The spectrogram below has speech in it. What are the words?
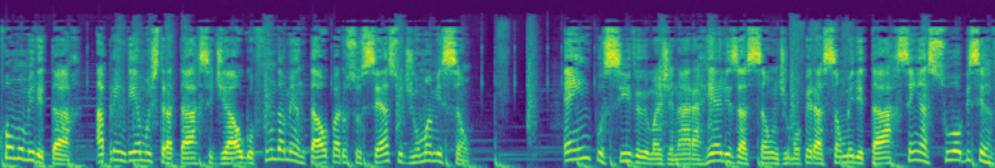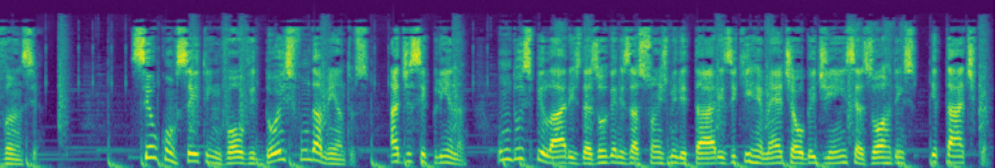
Como militar, aprendemos tratar-se de algo fundamental para o sucesso de uma missão. É impossível imaginar a realização de uma operação militar sem a sua observância. Seu conceito envolve dois fundamentos: a disciplina, um dos pilares das organizações militares e que remete à obediência às ordens, e tática,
